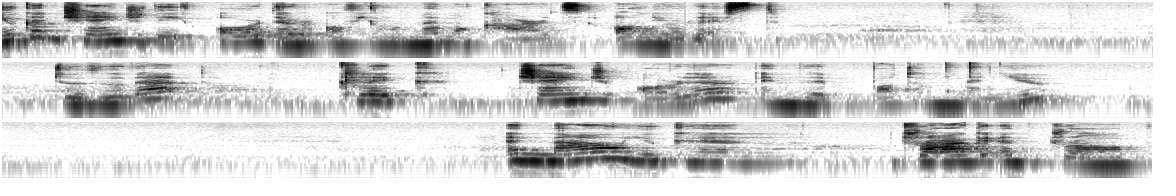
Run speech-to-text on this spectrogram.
You can change the order of your memo cards on your list. To do that, click Change Order in the bottom menu. And now you can drag and drop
